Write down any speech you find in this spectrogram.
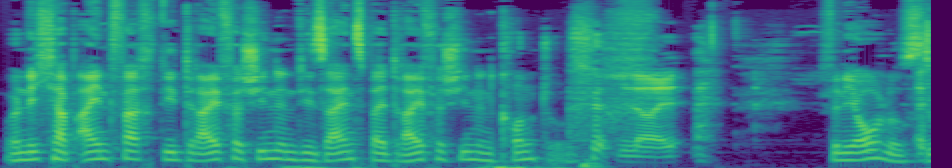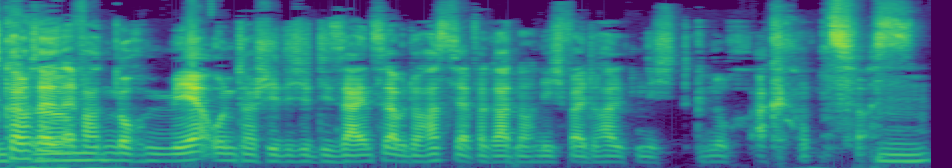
Und ich habe einfach die drei verschiedenen Designs bei drei verschiedenen Kontos. Lol. Finde ich auch lustig. Es können auch sein, dass Ähm, einfach noch mehr unterschiedliche Designs sind, aber du hast sie einfach gerade noch nicht, weil du halt nicht genug Accounts hast. Mhm.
